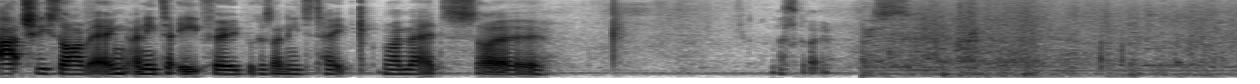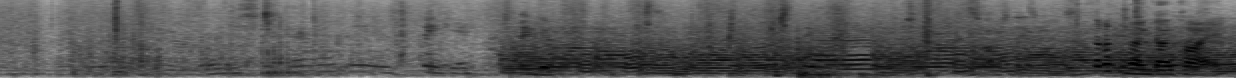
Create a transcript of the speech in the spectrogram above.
actually starving. I need to eat food because I need to take my meds. So let's go. Thank you. Thank you. I feel like I'm going go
